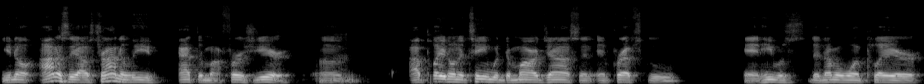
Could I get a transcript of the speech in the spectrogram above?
You know, honestly, I was trying to leave after my first year. Um, mm I played on a team with DerMarr Johnson in prep school, and he was the number one player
